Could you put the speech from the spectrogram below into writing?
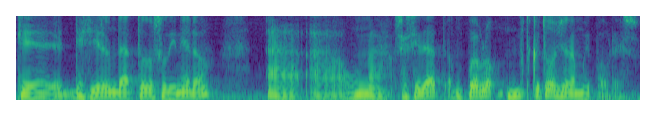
que decidieron dar todo su dinero a, una sociedad, a un pueblo, que todos eran muy pobres.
